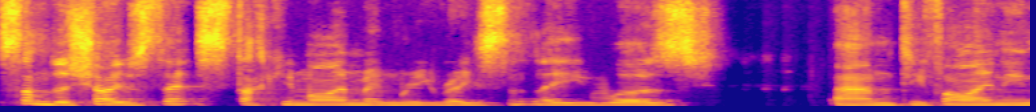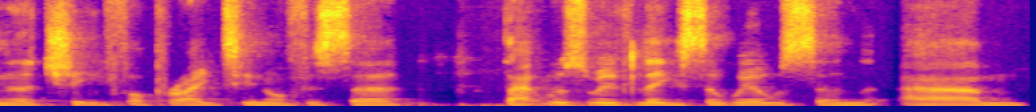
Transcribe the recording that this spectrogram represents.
some of the shows that stuck in my memory recently was um, defining a chief operating officer. That was with Lisa Wilson. Um,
